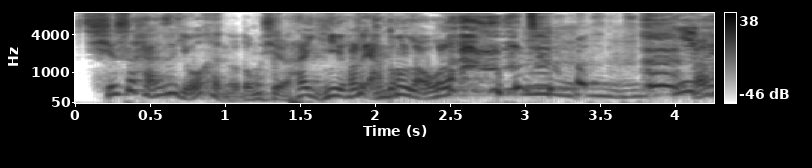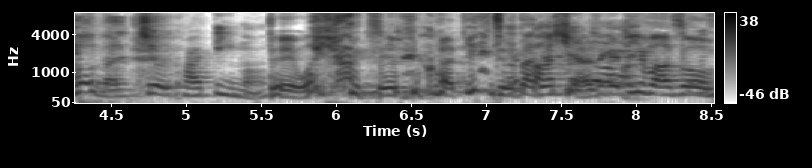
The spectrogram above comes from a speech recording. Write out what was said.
其实还是有很多东西的。它已经有了两栋楼了。嗯 嗯。你以为什么？只有一块地吗？对，我以为只有一块地，就是大家选了这个地方说，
